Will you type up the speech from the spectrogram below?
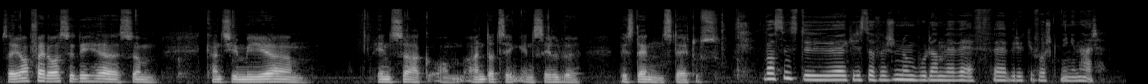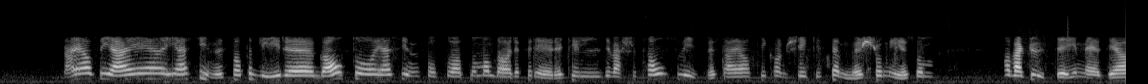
Så jeg oppfatter også det her som kanskje mer en sak om andre ting enn selve bestandens status. Hva syns du Kristoffersen, om hvordan WWF bruker forskningen her? Nei, altså jeg, jeg, synes at det blir eh, galt. Og jeg synes også at når man da refererer til diverse tall, så viser det seg at de kanskje ikke stemmer så mye som har vært ute i media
